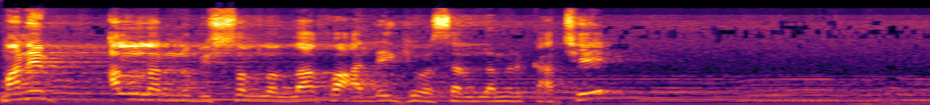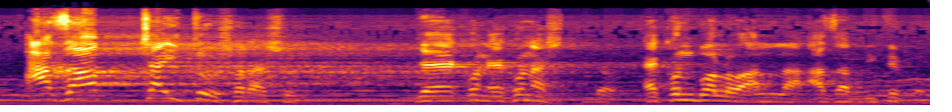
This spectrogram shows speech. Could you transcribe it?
মানে আল্লাহ নবী সাল্লাহ আলহি ওয়াসাল্লামের কাছে আজাব চাইতো সরাসরি। যে এখন এখন আসতে দাও এখন বলো আল্লাহ আজাব দিতে কও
